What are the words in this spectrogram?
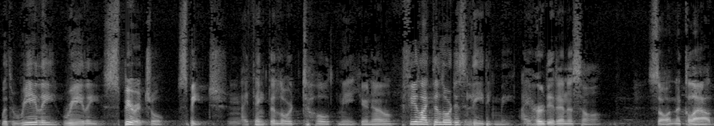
with really, really spiritual speech? I think the Lord told me, you know. I feel like the Lord is leading me. I heard it in a song. Saw it in a cloud.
